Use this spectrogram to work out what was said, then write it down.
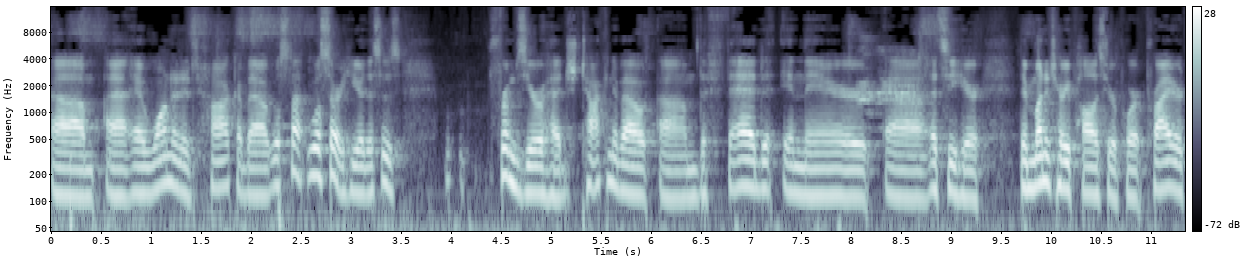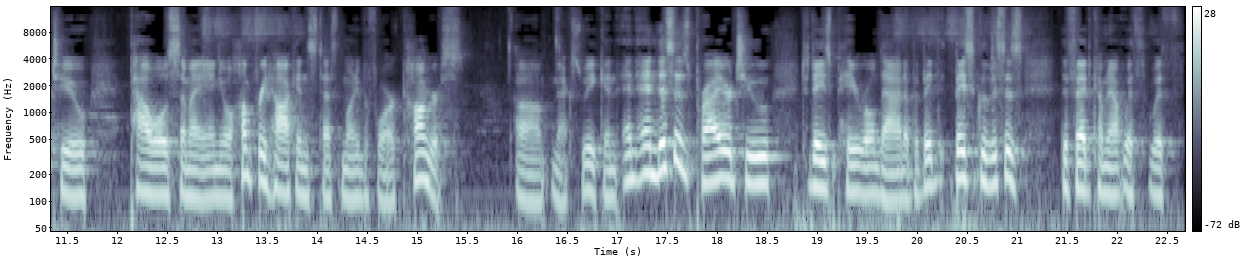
um, I, I wanted to talk about. We'll start. We'll start here. This is from Zero Hedge talking about um, the Fed in their, uh, let's see here, their monetary policy report prior to Powell's semi-annual Humphrey Hawkins testimony before Congress um, next week. And, and, and this is prior to today's payroll data, but basically this is the Fed coming out with, with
